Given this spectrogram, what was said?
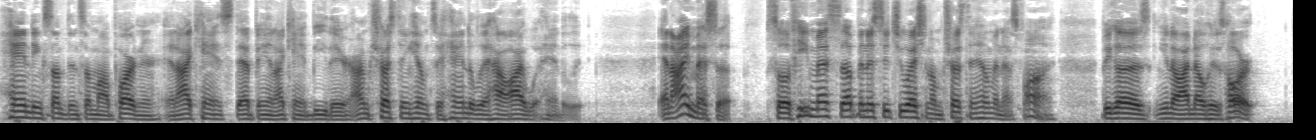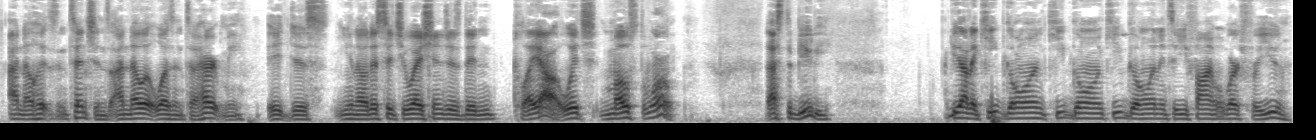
handing something to my partner and I can't step in, I can't be there, I'm trusting him to handle it how I would handle it. And I mess up. So if he messes up in a situation, I'm trusting him and that's fine. Because, you know, I know his heart. I know his intentions. I know it wasn't to hurt me. It just, you know, this situation just didn't play out, which most won't. That's the beauty. You got to keep going, keep going, keep going until you find what works for you.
